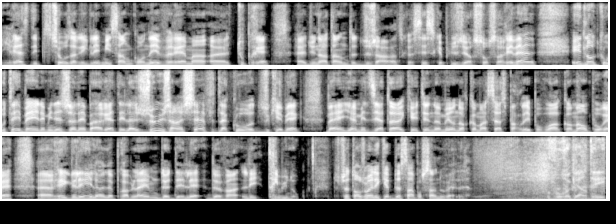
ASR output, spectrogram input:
Il reste des petites choses à régler, mais il semble qu'on est vraiment euh, tout près euh, d'une entente du genre. En tout cas, c'est ce que plusieurs sources révèlent. Et de l'autre côté, ben le ministre Jolin Barrette et la juge en chef de la Cour du Québec, ben il y a un médiateur qui a été nommé. On a recommencé à se parler pour voir comment on pourrait euh, régler là, le problème de délai devant les tribunaux. Tout de suite, on joint l'équipe de 100% Nouvelles. Vous regardez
